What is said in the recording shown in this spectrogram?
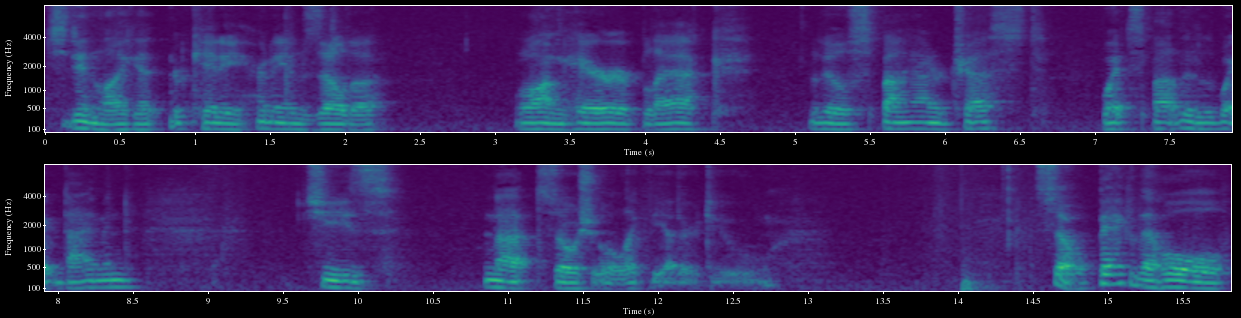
She didn't like it. Her kitty, her name's Zelda. Long hair, black, little spine on her chest, white spot, little white diamond. She's not social like the other two. So, back to the whole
